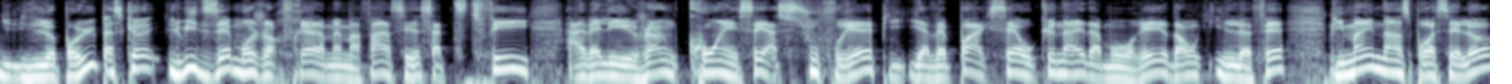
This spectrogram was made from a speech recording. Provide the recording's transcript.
il l'a pas eu parce que lui disait, moi, je referais la même affaire. Sa petite fille avait les jambes coincées, elle souffrait, puis il avait pas accès à aucune aide à mourir, donc il le fait. Puis même dans ce procès-là,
